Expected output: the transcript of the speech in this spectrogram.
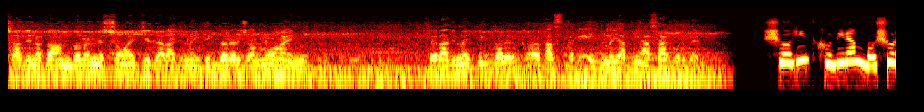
স্বাধীনতা আন্দোলনের সময় যে রাজনৈতিক দলের জন্ম হয়নি সে রাজনৈতিক দলের কাছ থেকে এগুলোই আপনি আশা করবেন। শহীদ ক্ষুদিরাম বসুর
